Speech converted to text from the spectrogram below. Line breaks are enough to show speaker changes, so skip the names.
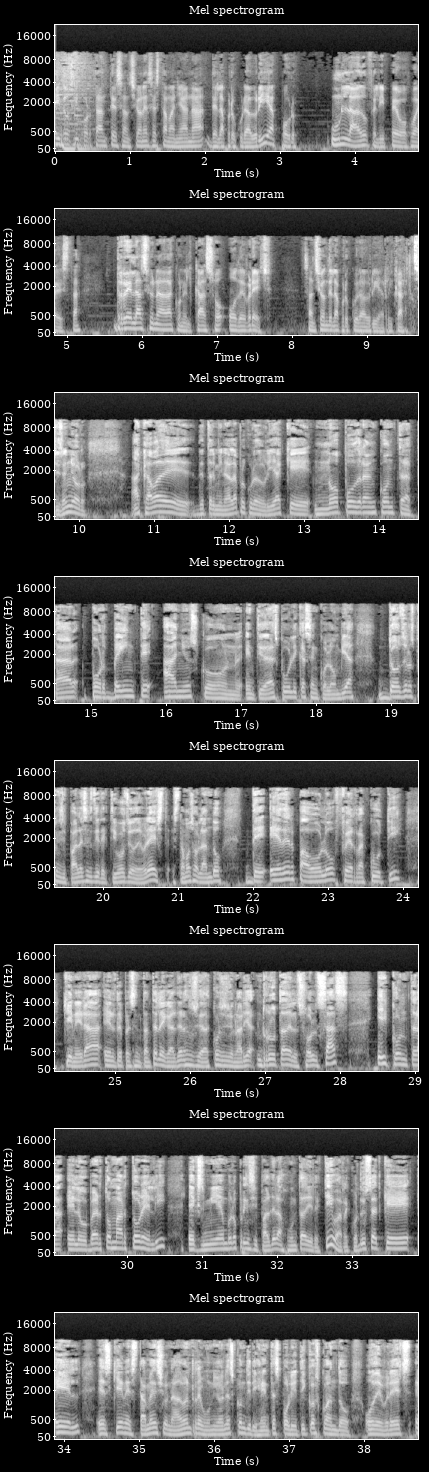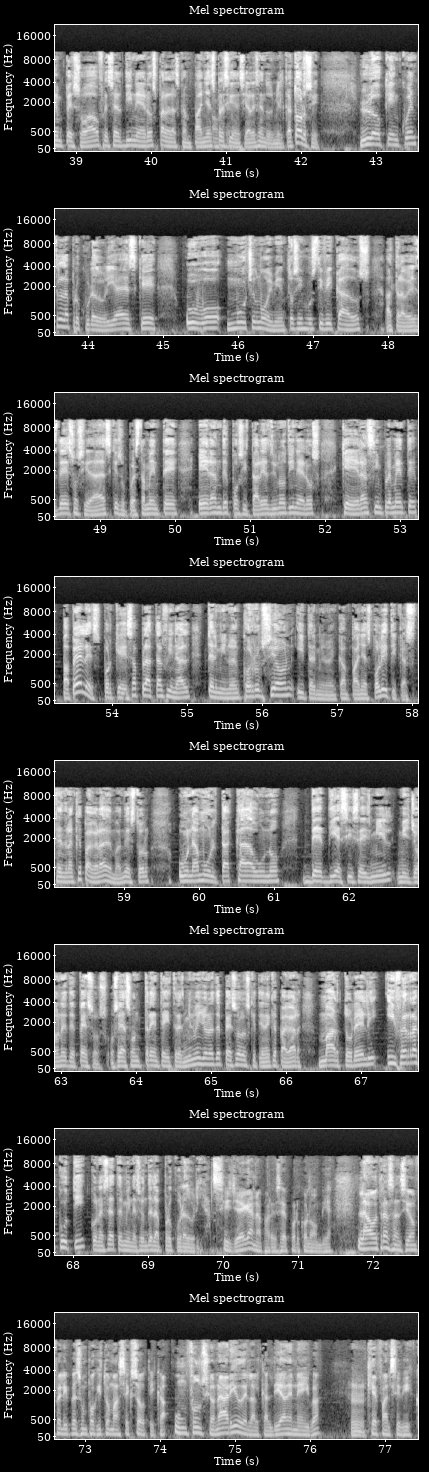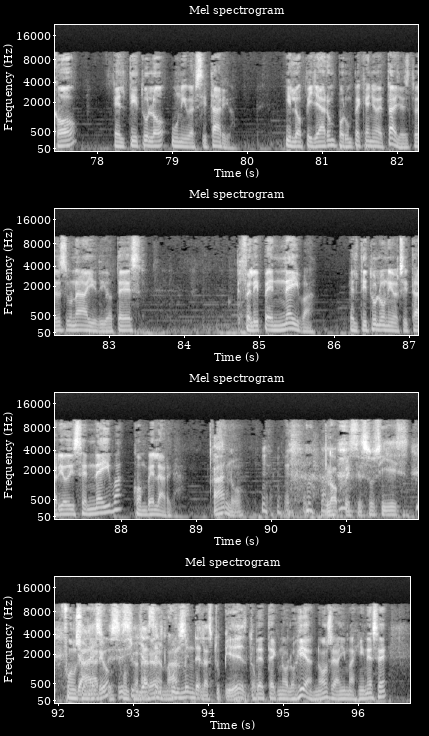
Hay dos importantes sanciones esta mañana de la Procuraduría. Por un lado, Felipe, ojo a esta, relacionada con el caso Odebrecht. Sanción de la Procuraduría, Ricardo.
Sí, señor. Acaba de determinar la Procuraduría que no podrán contratar por 20 años con entidades públicas en Colombia dos de los principales exdirectivos de Odebrecht. Estamos hablando de Eder Paolo Ferracuti, quien era el representante legal de la sociedad concesionaria Ruta del Sol SAS, y contra el Alberto Martorelli, exmiembro principal de la Junta Directiva. Recuerde usted que él es quien está mencionado en reuniones con dirigentes políticos cuando Odebrecht empezó a ofrecer dineros para las campañas presidenciales en 2014. Lo que encuentra la Procuraduría es que hubo muchos movimientos injustificados a través de sociedades que supuestamente eran depositarias de unos dineros que eran simplemente papeles, porque esa plata al final terminó en corrupción y terminó en campañas políticas. Tendrán que pagar además, Néstor, una multa cada uno de 16 mil millones de pesos. O sea, son 33 mil millones de pesos los que tienen que pagar Martorelli y Ferracuti con esa determinación de la Procuraduría.
Si llegan a aparecer por Colombia. La otra sanción, Felipe, es un poquito más exótica. Un funcionario de la alcaldía de Neiva que falsificó el título universitario y lo pillaron por un pequeño detalle. Esto es una idiotez. Felipe Neiva, el título universitario dice Neiva con B larga.
Ah, no. No, pues eso sí es.
Funcionario,
ya es, ese sí
funcionario
ya es el
además
culmen de la estupidez, ¿no?
de tecnología, ¿no? O sea, imagínese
